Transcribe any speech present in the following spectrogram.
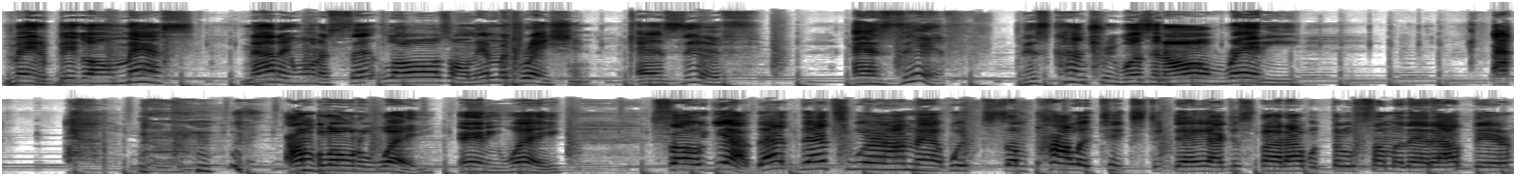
Made a big old mess. Now they want to set laws on immigration as if as if this country wasn't already I'm blown away. Anyway, so yeah, that that's where I'm at with some politics today. I just thought I would throw some of that out there.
